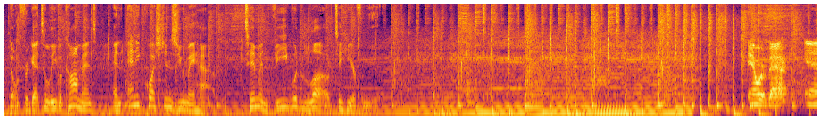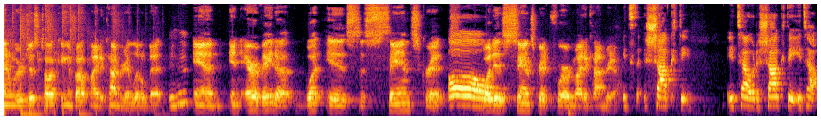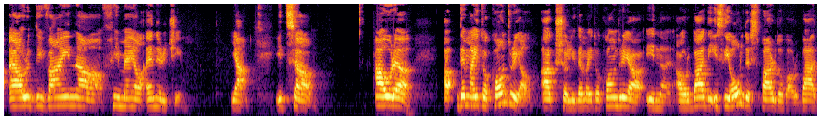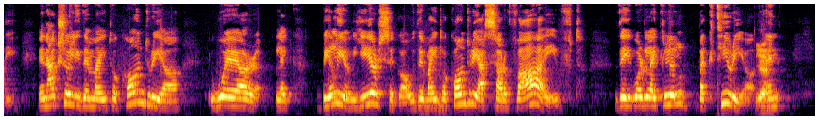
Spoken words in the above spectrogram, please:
Don't forget to leave a comment and any questions you may have. Tim and V would love to hear from you. And we're back, and we were just talking about mitochondria a little bit. Mhm. And in Ayurveda, what is the Sanskrit? Oh. What is Sanskrit for mitochondria? it's Shakti. It's our Shakti. It's our, our divine uh, female energy. Yeah, it's uh, our uh, uh, the mitochondrial. Actually, the mitochondria in uh, our body is the oldest part of our body, and actually, the mitochondria were like billion years ago. The mitochondria survived. They were like little bacteria, Yeah. and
